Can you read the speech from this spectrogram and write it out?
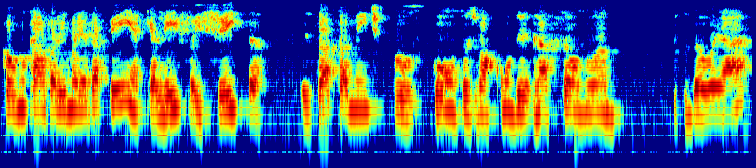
como no caso da Lei Maria da Penha, que a lei foi feita exatamente por conta de uma condenação no âmbito da OEA.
